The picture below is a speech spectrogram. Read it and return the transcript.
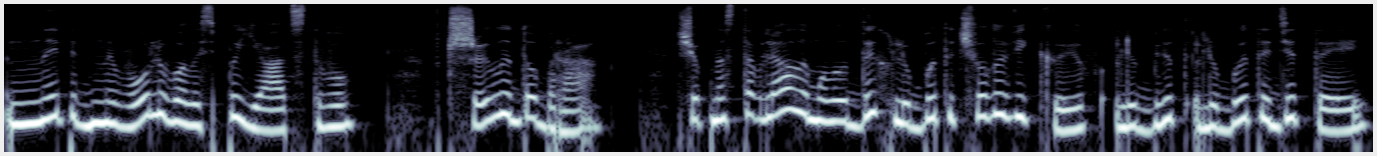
не підневолювались пияцтву, вчили добра, щоб наставляли молодих любити чоловіків, любити, любити дітей,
